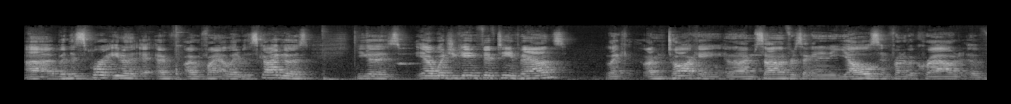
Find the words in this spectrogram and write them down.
Uh, but this poor, you know, I, I would find out later. But this guy goes, he goes, yeah, what'd you gain 15 pounds? Like I'm talking, and then I'm silent for a second, and he yells in front of a crowd of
